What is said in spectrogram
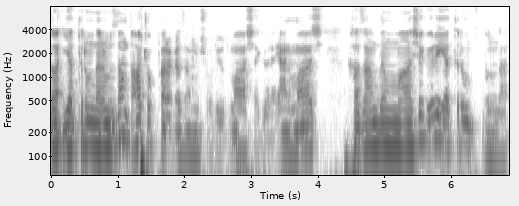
Da, yatırımlarımızdan daha çok para kazanmış oluyoruz maaşa göre. Yani maaş kazandığım maaşa göre yatırım bunlar.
